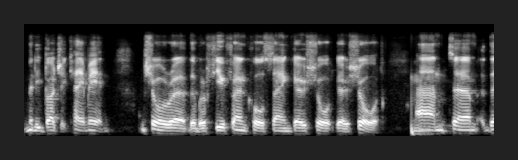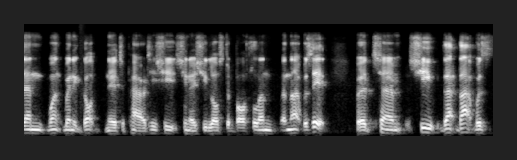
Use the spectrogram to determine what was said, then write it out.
mini budget came in. I'm sure uh, there were a few phone calls saying "go short, go short," mm-hmm. and um, then when, when it got near to parity, she you know she lost a bottle and, and that was it. But um, she that that was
